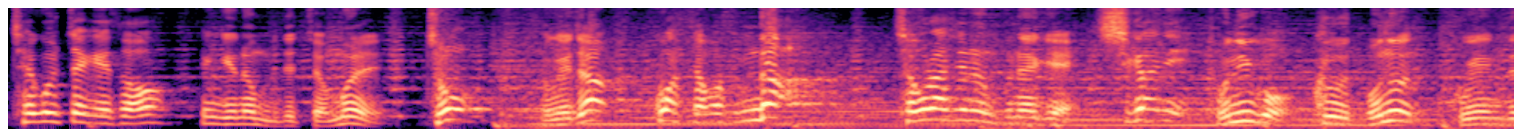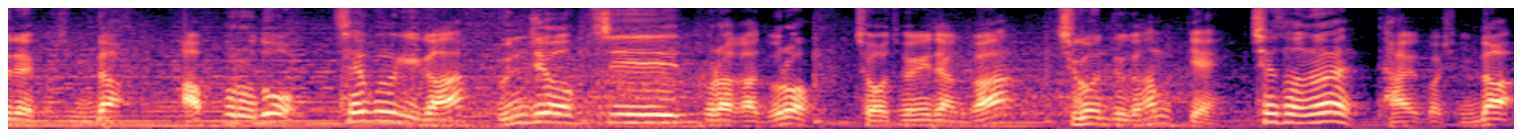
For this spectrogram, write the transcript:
채굴장에서 생기는 문제점을 저 정회장 꽉 잡았습니다. 채굴하시는 분에게 시간이 돈이고 그 돈은 고객님들의 것입니다. 앞으로도 채굴기가 문제없이 돌아가도록 저 정회장과 직원들과 함께 최선을 다할 것입니다.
